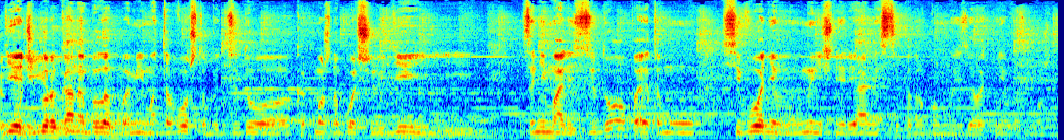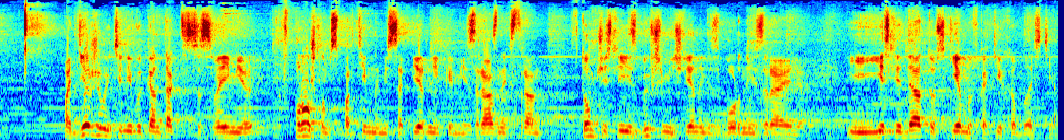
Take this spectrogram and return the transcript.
идея Джигура Кана была помимо того, чтобы дзюдо как можно больше людей и занимались дзюдо, поэтому сегодня в нынешней реальности по-другому сделать невозможно. Поддерживаете ли вы контакты со своими в прошлом спортивными соперниками из разных стран, в том числе и с бывшими членами сборной Израиля? И если да, то с кем и в каких областях?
